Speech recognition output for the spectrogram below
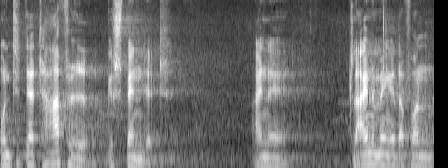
und der Tafel gespendet. Eine kleine Menge davon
